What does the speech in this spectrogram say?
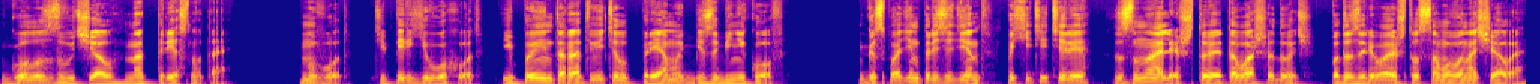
Голос звучал надтреснуто. Ну вот, теперь его ход. И Пейнтер ответил прямо без обиняков. «Господин президент, похитители знали, что это ваша дочь, подозревая, что с самого начала.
